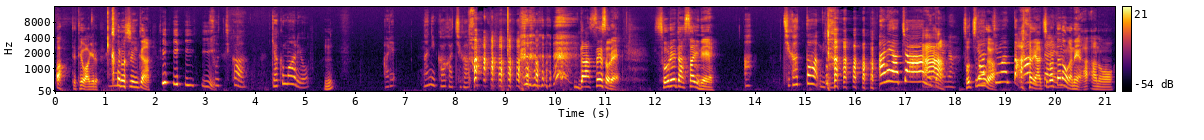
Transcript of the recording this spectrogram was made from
あって手を挙げる。この瞬間。そっちか。逆もあるよ。ん？あれ？何かが違う。ダッセそれ。それダサいね。あ違った みたいな。あれあちゃーみたいな。そっちの方が。やっちまったあ やっちまったの方がねああの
